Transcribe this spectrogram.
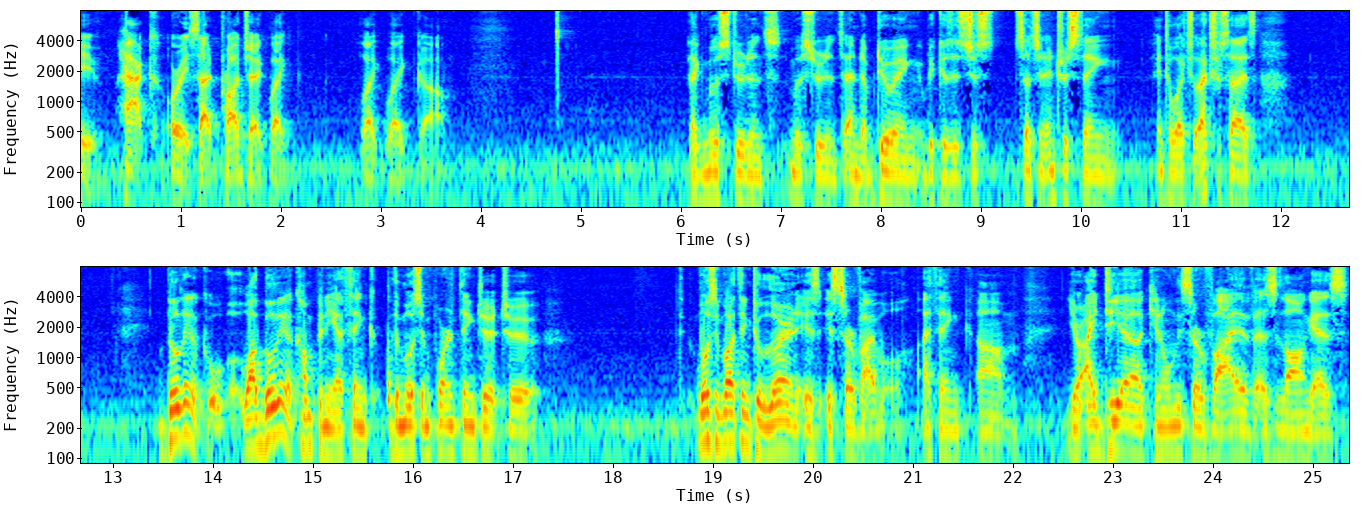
a hack or a side project like like like um, like most students most students end up doing because it's just such an interesting intellectual exercise. Building a while building a company i think the most important thing to, to most important thing to learn is is survival. I think um, your idea can only survive as long as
